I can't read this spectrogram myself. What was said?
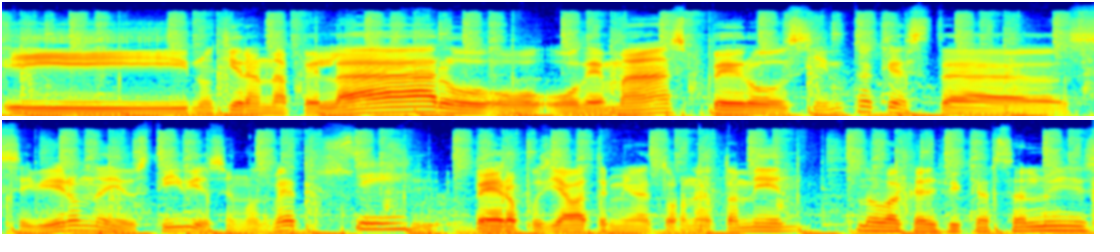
Y no quieran apelar o, o- o demás, pero siento que hasta se vieron medios tibios en los vetos. Sí. Sí, Pero pues ya va a terminar el torneo también. no va a calificar San Luis.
